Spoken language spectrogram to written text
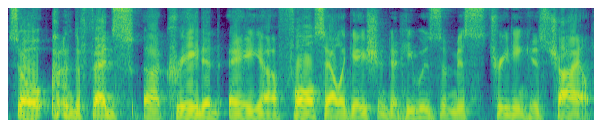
So the feds uh, created a uh, false allegation that he was uh, mistreating his child.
